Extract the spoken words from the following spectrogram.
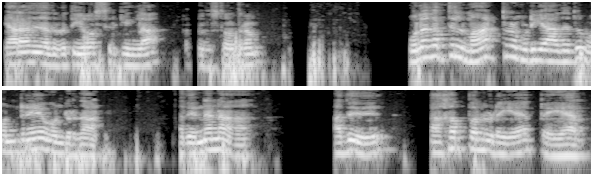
யாராவது அதை பத்தி யோசிச்சிருக்கீங்களா? ஸ்தோத்திரம். உலகத்தில் மாற்ற முடியாதது ஒன்றே ஒன்றுதான். அது என்னன்னா அது தகப்பனுடைய பெயர்.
